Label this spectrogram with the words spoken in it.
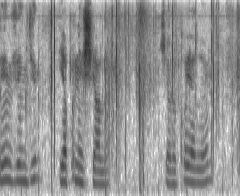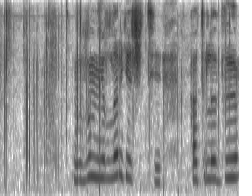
Benim zengin yapan eşyalar. Şöyle koyalım. Uzun yıllar geçti. Hatırladım.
